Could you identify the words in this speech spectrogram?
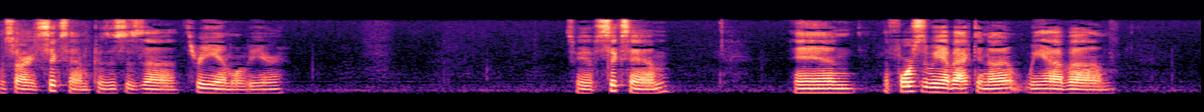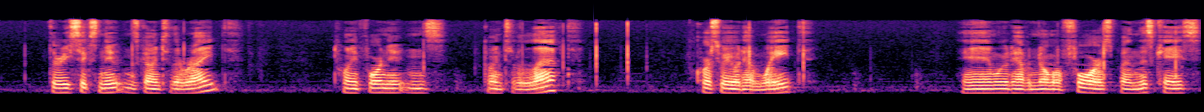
I'm sorry, 6m, because this is uh, 3m over here. So we have 6m, and the forces we have acting on we have um, 36 newtons going to the right, 24 newtons going to the left. Of course, we would have weight, and we would have a normal force, but in this case,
